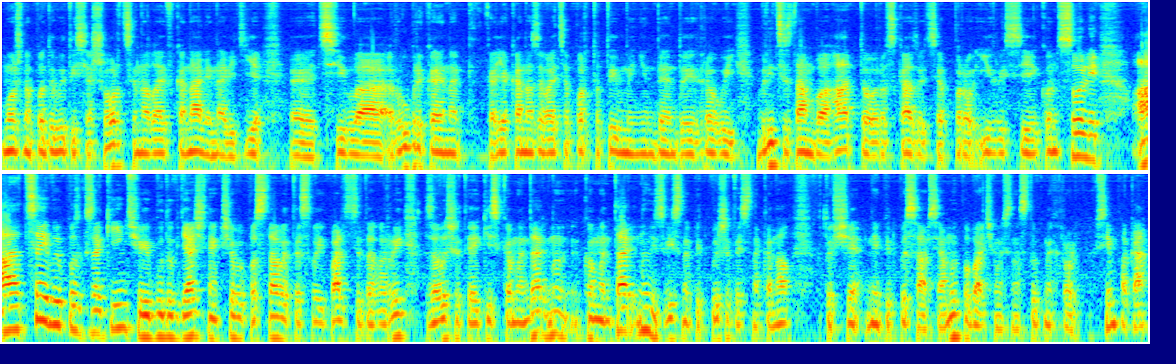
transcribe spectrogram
можна подивитися шорти на лайв-каналі. Навіть є е, ціла рубрика, яка називається Портативний Nintendo ігровий. В Бліці там багато розказується про ігри з цієї консолі. А цей випуск закінчую і буду вдячний, якщо ви поставите свої пальці до гори, залишите якийсь коментар, ну, коментар, ну і звісно підпишетесь на канал, хто ще не підписався. А ми побачимось в наступних роликах. Всім пока!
